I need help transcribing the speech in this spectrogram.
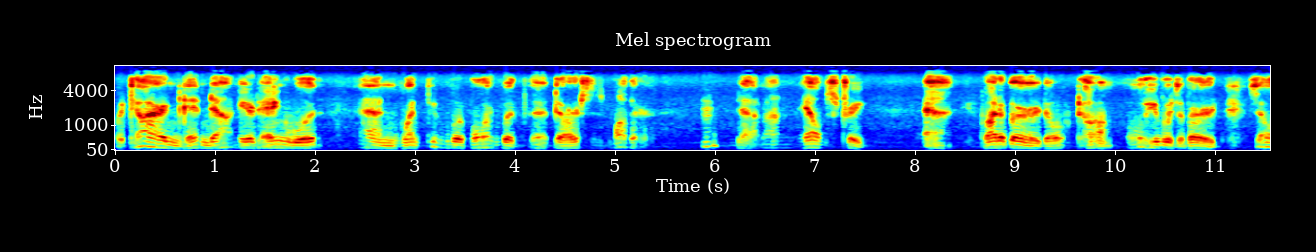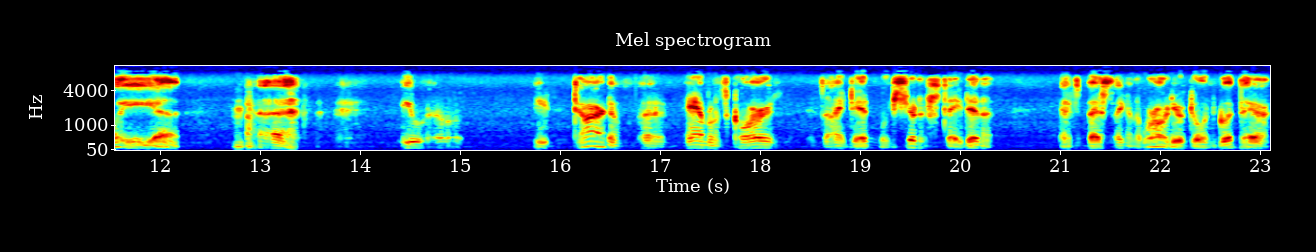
retired and came down here to Englewood and went to aboard with uh, Doris's mother Hmm. down on Elm Street. And Quite a bird, old Tom. Oh, he was a bird. So he uh, Hmm. uh, he, uh, he tired of uh, ambulance corps as, as I did. We should have stayed in it. That's the best thing in the world. You're doing good there.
